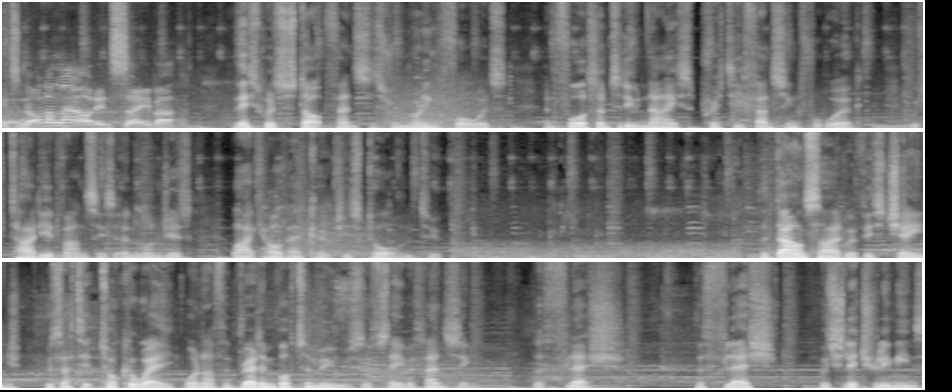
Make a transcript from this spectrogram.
It's not allowed in sabre. This would stop fencers from running forwards and force them to do nice, pretty fencing footwork with tidy advances and lunges like how their coaches taught them to. The downside with this change was that it took away one of the bread and butter moves of sabre fencing, the flèche. The flèche, which literally means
